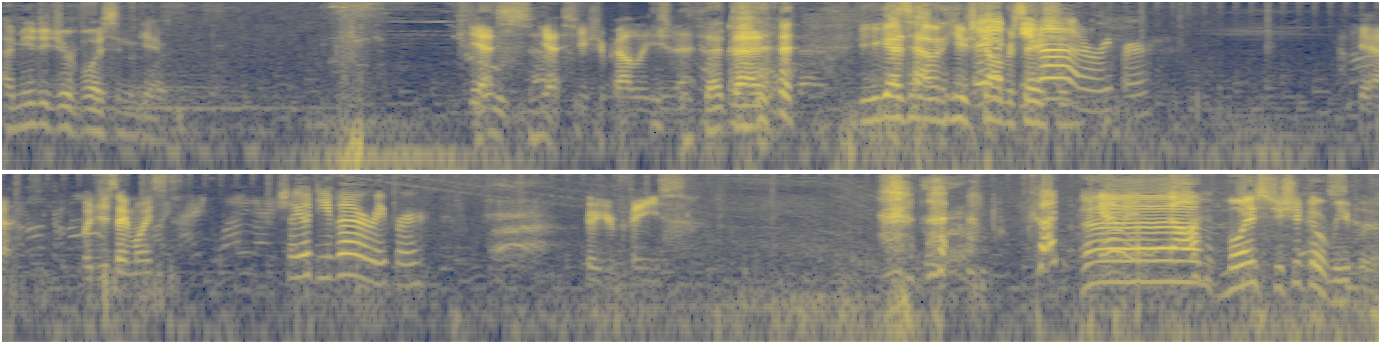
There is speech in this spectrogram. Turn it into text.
I muted your voice in the game. Yes, yes, you should probably do that. That that you guys having a huge Should I go conversation. Reaper? yeah. What'd you say, Moist? Should I go D.Va or Reaper? Go your face. God Uh, damn it! Moist, you should go Reaper.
